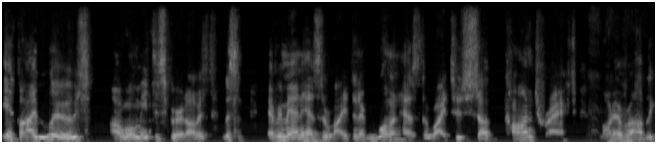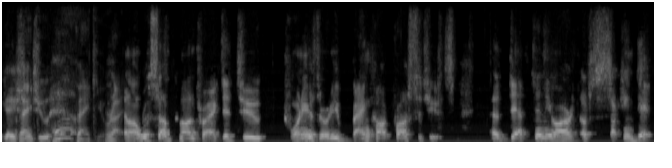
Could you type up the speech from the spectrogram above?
if I lose, I will meet the spirit of it. Listen, every man has the right, and every woman has the right to subcontract whatever obligations Thank you have. Thank you. Right. And I will subcontract it to 20 or 30 Bangkok prostitutes, adept in the art of sucking dick,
